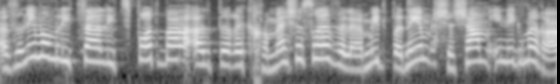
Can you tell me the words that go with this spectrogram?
אז אני ממליצה לצפות בה עד פרק 15 ולהעמיד פנים ששם היא נגמרה.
